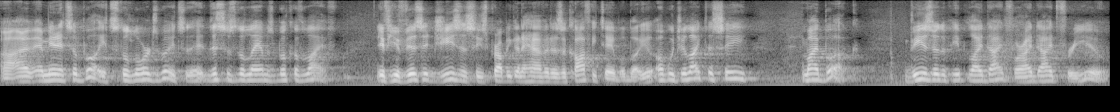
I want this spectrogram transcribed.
Uh, I mean, it's a book. It's the Lord's book. It's, this is the Lamb's Book of Life. If you visit Jesus, he's probably going to have it as a coffee table book. Oh, would you like to see my book? These are the people I died for. I died for you.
